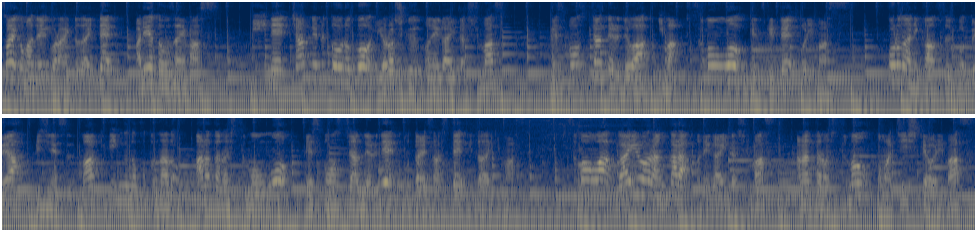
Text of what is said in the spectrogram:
最後までご覧いただいてありがとうございます。いいねチャンネル登録をよろしくお願いいたします。レスポンスチャンネルでは今質問を受け付けております。コロナに関することやビジネスマーケティングのことなどあなたの質問をレスポンスチャンネルでお答えさせていただきます。質問は概要欄からお願いいたします。あなたの質問お待ちしております。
